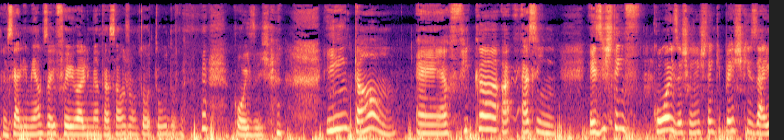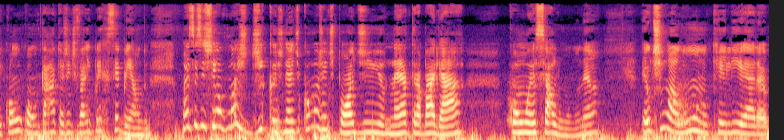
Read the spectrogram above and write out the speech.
Pensei alimentos, aí veio a alimentação, juntou tudo, coisas. E então, é, fica assim, existem coisas que a gente tem que pesquisar e com o contato a gente vai percebendo. Mas existem algumas dicas, né, de como a gente pode, né, trabalhar com esse aluno, né? Eu tinha um aluno que ele era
